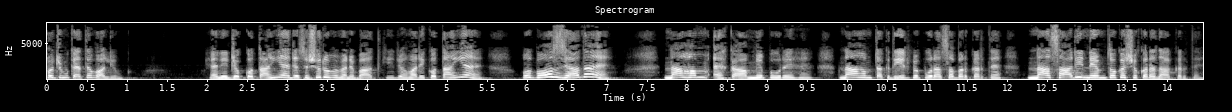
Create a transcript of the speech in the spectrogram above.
حجم کہتے والیوم کو یعنی جو کوتاحیاں جیسے شروع میں میں نے بات کی جو ہماری کوتاحیاں ہیں وہ بہت زیادہ ہیں نہ ہم احکام میں پورے ہیں نہ ہم تقدیر پہ پورا صبر کرتے ہیں نہ ساری نعمتوں کا شکر ادا کرتے ہیں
